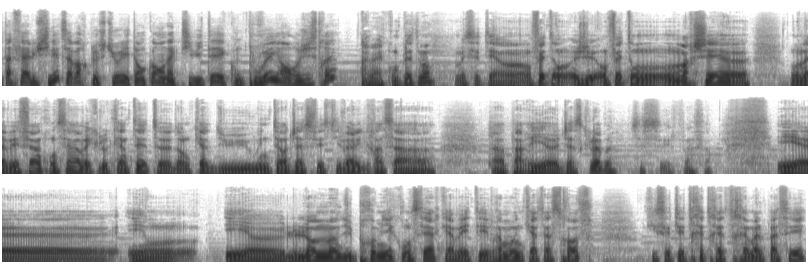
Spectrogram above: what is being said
t'a fait halluciner de savoir que le studio il était encore en activité et qu'on pouvait y enregistrer? Ah bah complètement. Mais c'était un... en fait on, je- en fait on, on marchait, euh, on avait fait un concert avec le quintet euh, dans le cadre du Winter Jazz Festival grâce à, à Paris euh, Jazz Club. C'est, c'est- enfin, ça. Et euh, et on et euh, le lendemain du premier concert qui avait été vraiment une catastrophe, qui s'était très très très mal passé.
